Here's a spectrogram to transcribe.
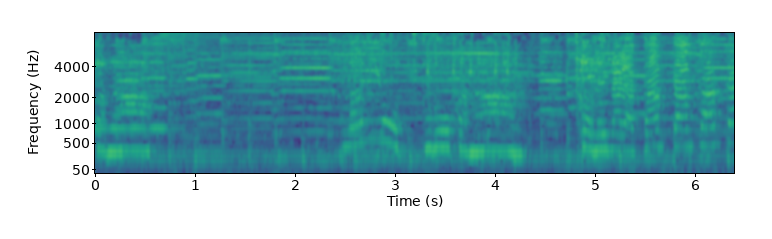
かな。何を作ろうかな。これなら簡単簡単。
